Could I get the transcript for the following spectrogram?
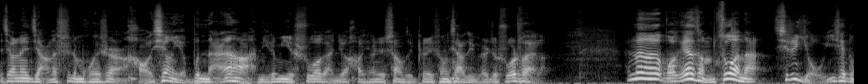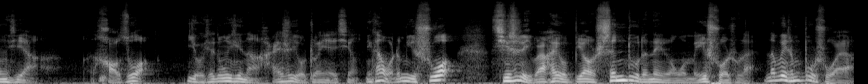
教练讲的是这么回事儿，好像也不难哈。你这么一说，感觉好像这上嘴皮一碰下嘴皮就说出来了。那我该怎么做呢？其实有一些东西啊好做，有些东西呢还是有专业性。你看我这么一说，其实里边还有比较深度的内容我没说出来。那为什么不说呀？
